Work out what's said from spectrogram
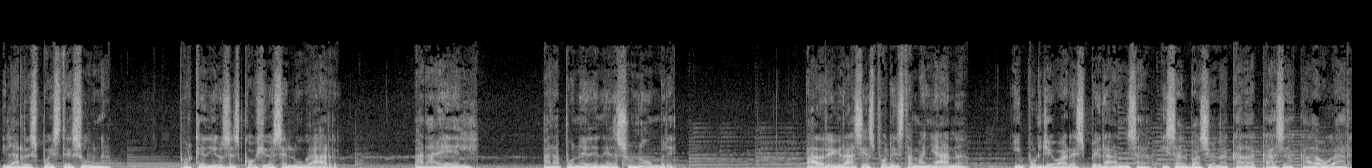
y la respuesta es una, porque Dios escogió ese lugar para Él, para poner en Él su nombre. Padre, gracias por esta mañana y por llevar esperanza y salvación a cada casa, a cada hogar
